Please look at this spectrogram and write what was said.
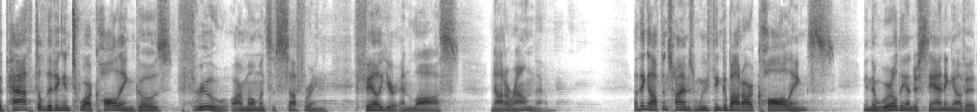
The path to living into our calling goes through our moments of suffering, failure, and loss, not around them. I think oftentimes when we think about our callings in the worldly understanding of it,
